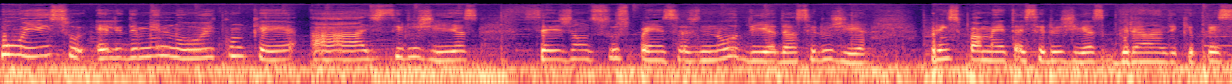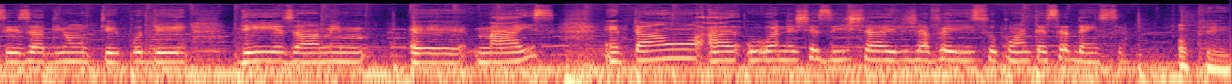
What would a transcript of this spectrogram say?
Com isso, ele diminui com que as cirurgias sejam suspensas no dia da cirurgia, principalmente as cirurgias grandes que precisa de um tipo de, de exame é, mais. Então, a, o anestesista ele já vê isso com antecedência. Ok.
